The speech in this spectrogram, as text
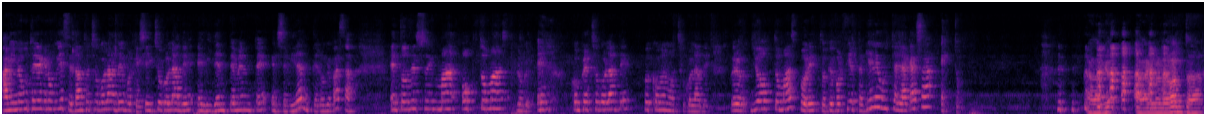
a mí me gustaría que no hubiese tanto chocolate, porque si hay chocolate, evidentemente es evidente lo que pasa. Entonces soy más, opto más, lo que él compra chocolate, pues comemos chocolate. Pero yo opto más por esto, que por cierto, ¿a quién le gusta en la casa esto? A la que, a la que lo levanta.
